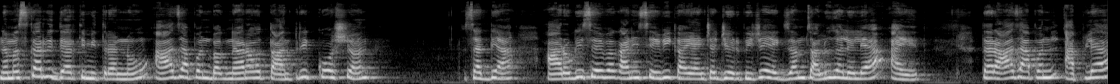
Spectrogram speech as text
नमस्कार विद्यार्थी मित्रांनो आज आपण बघणार आहोत तांत्रिक क्वेश्चन. सध्या आरोग्यसेवक आणि सेविका यांच्या झेडपीचे एक्झाम चालू झालेल्या आहेत. तर आज आपण आपल्या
